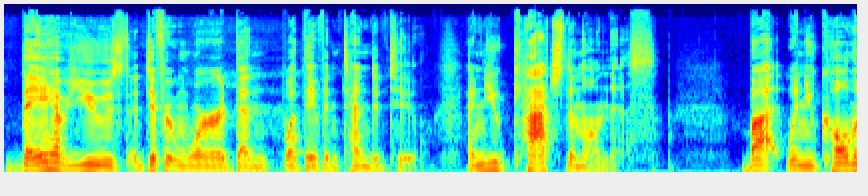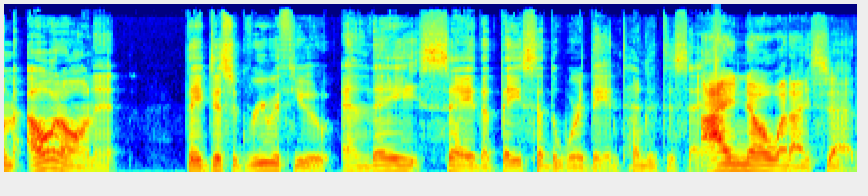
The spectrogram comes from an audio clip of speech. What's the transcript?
they have used a different word than what they've intended to? And you catch them on this. But when you call them out on it, they disagree with you and they say that they said the word they intended to say. I know what I said.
